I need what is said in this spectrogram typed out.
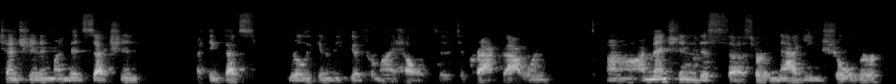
tension in my midsection. I think that's really going to be good for my health to, to crack that one. Uh, I mentioned this uh, sort of nagging shoulder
